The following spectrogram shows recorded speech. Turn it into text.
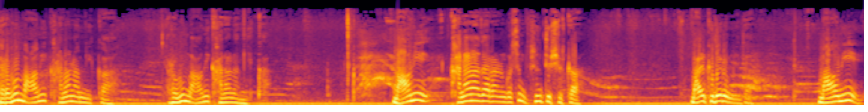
여러분 마음이 가난합니까? 여러분 마음이 가난합니까? 마음이 가난하다라는 것은 무슨 뜻일까? 말 그대로입니다. 마음이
